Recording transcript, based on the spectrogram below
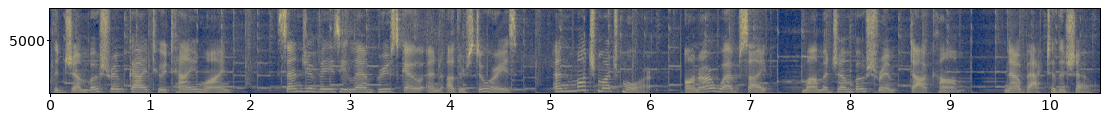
The Jumbo Shrimp Guide to Italian Wine, Sangiovese Lambrusco and Other Stories, and much, much more on our website, mamajumboshrimp.com. Now back to the show.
